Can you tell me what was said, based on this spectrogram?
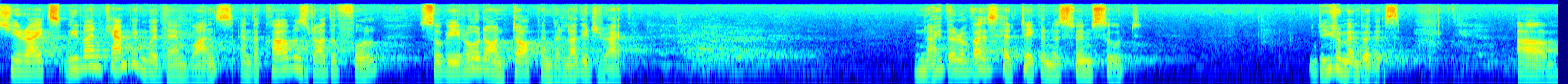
She writes, We went camping with them once, and the car was rather full, so we rode on top in the luggage rack. Neither of us had taken a swimsuit. Do you remember this? Um,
